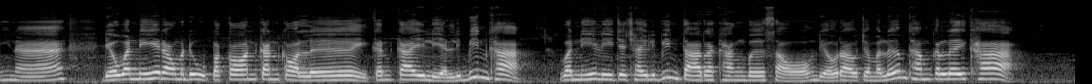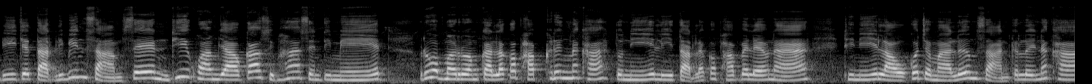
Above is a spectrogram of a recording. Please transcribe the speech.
นี่นะ เดี๋ยววันนี้เรามาดูอุปกรณ์กันก่อนเลยกันไกเหรียญริบบิ้นค่ะ วันนี้ลีจะใช้ริบบิ้นตาระคังเบอร์ 2 เดี๋ยวเราจะมาเริ่มทำกันเลยค่ะ ดีจะตัดริบบิ้น 3 เส้นที่ความยาว 95เซนติเมตรรวบมารวมกันแล้วก็พับครึ่งนะคะ ตัวนี้ลีตัดแล้วก็พับไว้แล้วนะ ทีนี้เราก็จะมาเริ่มสารกันเลยนะคะ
